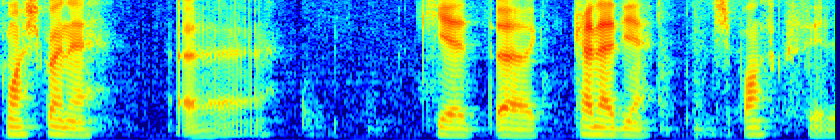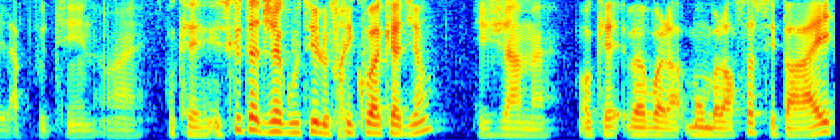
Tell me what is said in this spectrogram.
que moi je connais euh, qui est canadien. Je pense que c'est la poutine, ouais. Ok. Est-ce que tu as déjà goûté le fricot acadien? Jamais. Ok, ben voilà. Bon, bah alors ça c'est pareil.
